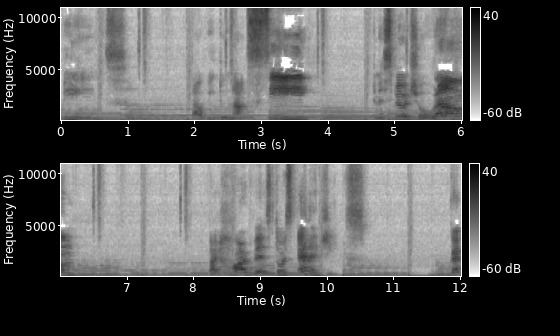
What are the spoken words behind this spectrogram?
beings that we do not see in the spiritual realm by harvest those energies. Okay.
